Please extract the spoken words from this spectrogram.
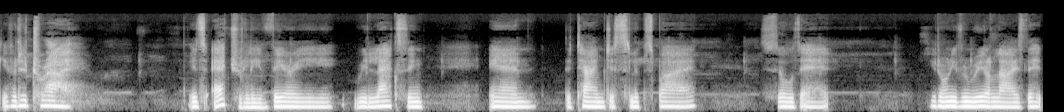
give it a try. It's actually very relaxing, and the time just slips by so that you don't even realize that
